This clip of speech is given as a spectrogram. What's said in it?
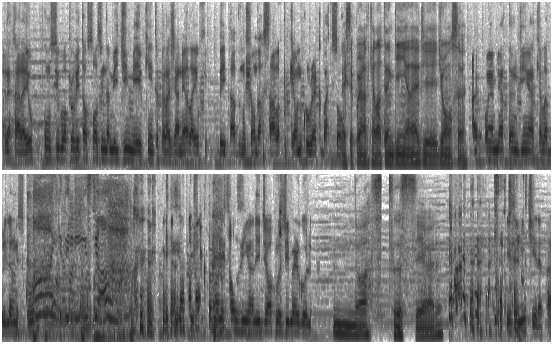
Olha, cara, eu consigo aproveitar o solzinho da meio-dia e meio que entra pela janela e eu fico deitado no chão da sala porque é o único lugar que bate sol. Aí você põe aquela tanguinha, né, de, de onça. Aí eu ponho a minha tanguinha, aquela brilha no escuro. Ai, que delícia! e fico tomando um solzinho ali de óculos de mergulho. Nossa senhora. Isso é mentira, tá,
